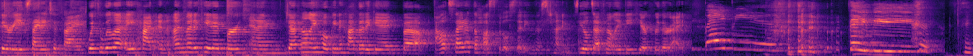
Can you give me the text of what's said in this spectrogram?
very excited to find. With Willa, I had an unmedicated birth, and I'm definitely hoping to have that again, but outside of the hospital setting this time. You'll definitely be here for the ride. Baby. Baby! Hi.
